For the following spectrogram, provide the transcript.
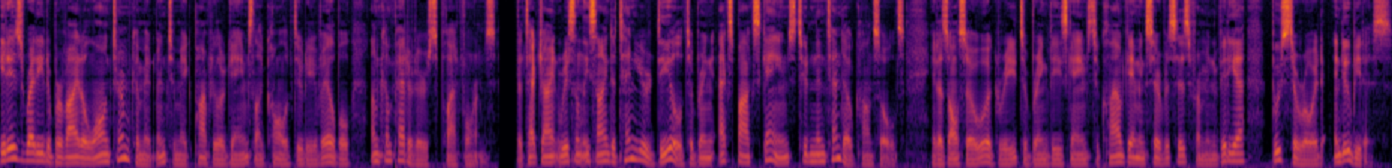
it is ready to provide a long term commitment to make popular games like Call of Duty available on competitors' platforms. The tech giant recently signed a 10 year deal to bring Xbox games to Nintendo consoles. It has also agreed to bring these games to cloud gaming services from Nvidia, Boosteroid, and Ubitus.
